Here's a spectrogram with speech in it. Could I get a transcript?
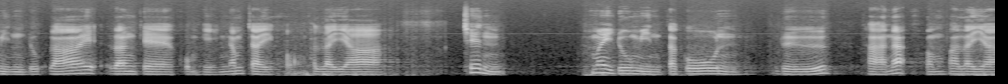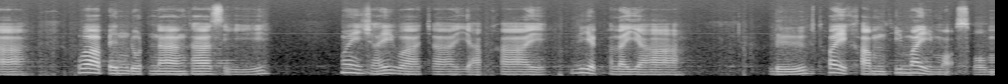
หมิ่นดุร้าย รังแกข่มเหงน้ำใจของภรรยา เช่น ไม่ดูหมิ่นตระกูล หรือฐานะของภรรยา ว่าเป็นดุจนางทาสี ไม่ใช้วาจาหยาบคาย เรียกภรรยา หรือถ้อยคำที่ไม่เหมาะสม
